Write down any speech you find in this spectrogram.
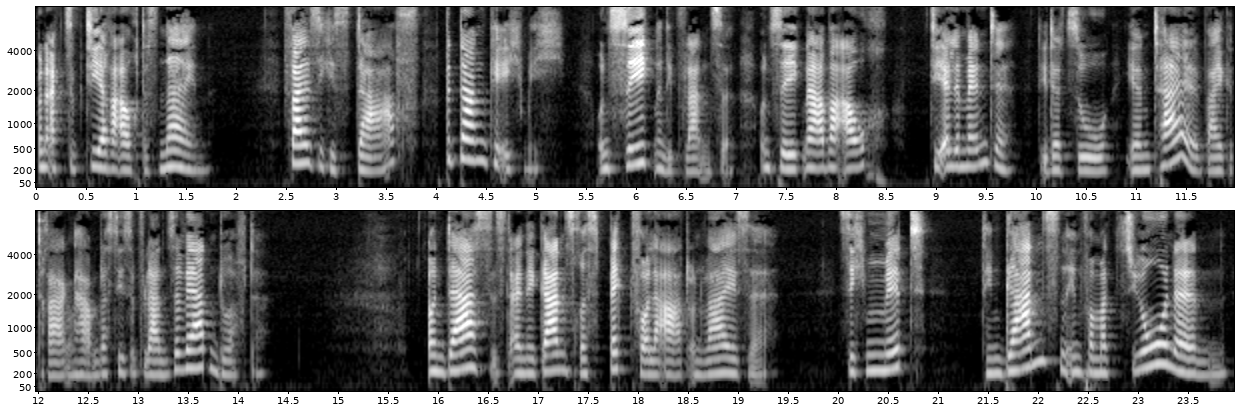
Und akzeptiere auch das Nein. Falls ich es darf, bedanke ich mich und segne die Pflanze und segne aber auch die Elemente, die dazu ihren Teil beigetragen haben, dass diese Pflanze werden durfte. Und das ist eine ganz respektvolle Art und Weise, sich mit den ganzen Informationen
